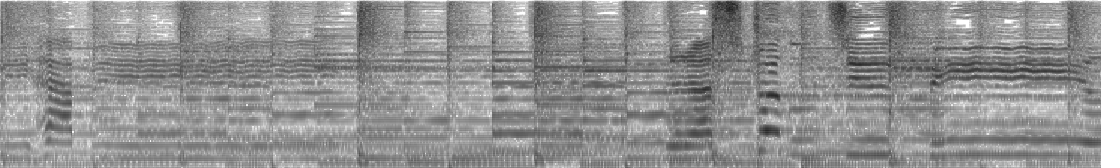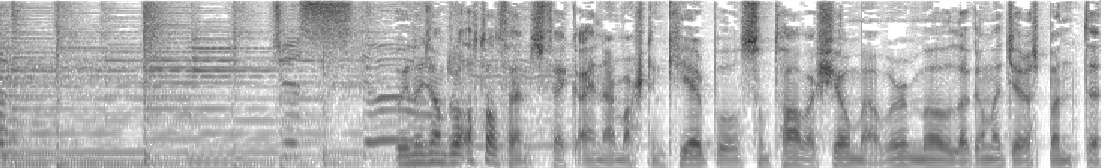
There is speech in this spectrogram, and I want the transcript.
be happy That I struggle to feel Og i 1998 fikk Einar Martin Kjerbo, som ta var sjåmauer, møvlagan at gjerast bønte.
